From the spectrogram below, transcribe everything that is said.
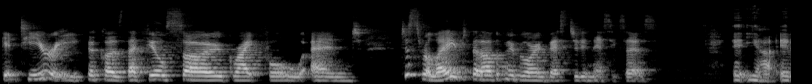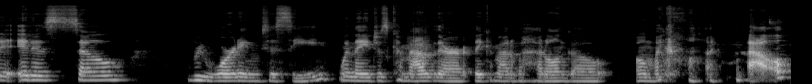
get teary because they feel so grateful and just relieved that other people are invested in their success. It, yeah, it, it is so rewarding to see when they just come out of there they come out of a huddle and go oh my god wow.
